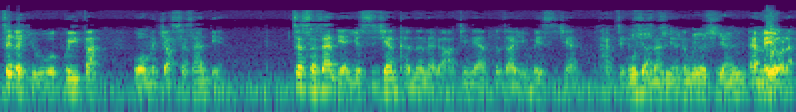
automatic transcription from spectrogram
这个有个规范，我们叫十三点。这十三点有时间可能那个啊，今天不知道有没有时间谈这个十三点。的问题没有时间哎，没有了，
